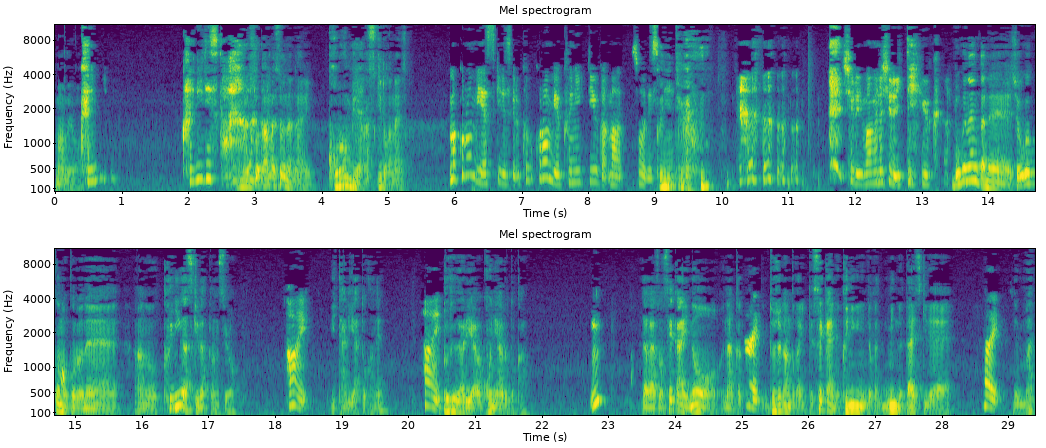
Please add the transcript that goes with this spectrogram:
豆は。国、国ですか？あんまりそういうのはない。コロンビアが好きとかないですか？まあコロンビア好きですけど、ココロンビア国っていうか、まあそうですね国って。いうか。種類、豆の種類っていうか。僕なんかね、小学校の頃ね、あの、国が好きだったんですよ。はい。イタリアとかね。はい。ブルガリアはここにあるとか。ん？だからその世界の、なんかはい、図書館とか行って世界の国々とかみんな大好きで、はい。で、ま、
